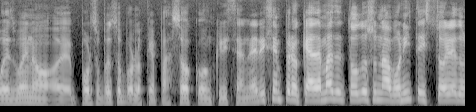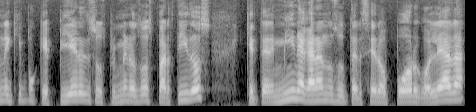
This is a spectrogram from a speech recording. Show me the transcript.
pues bueno, eh, por supuesto por lo que pasó con Christian Eriksen, pero que además de todo es una bonita historia de un equipo que pierde sus primeros dos partidos, que termina ganando su tercero por goleada,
